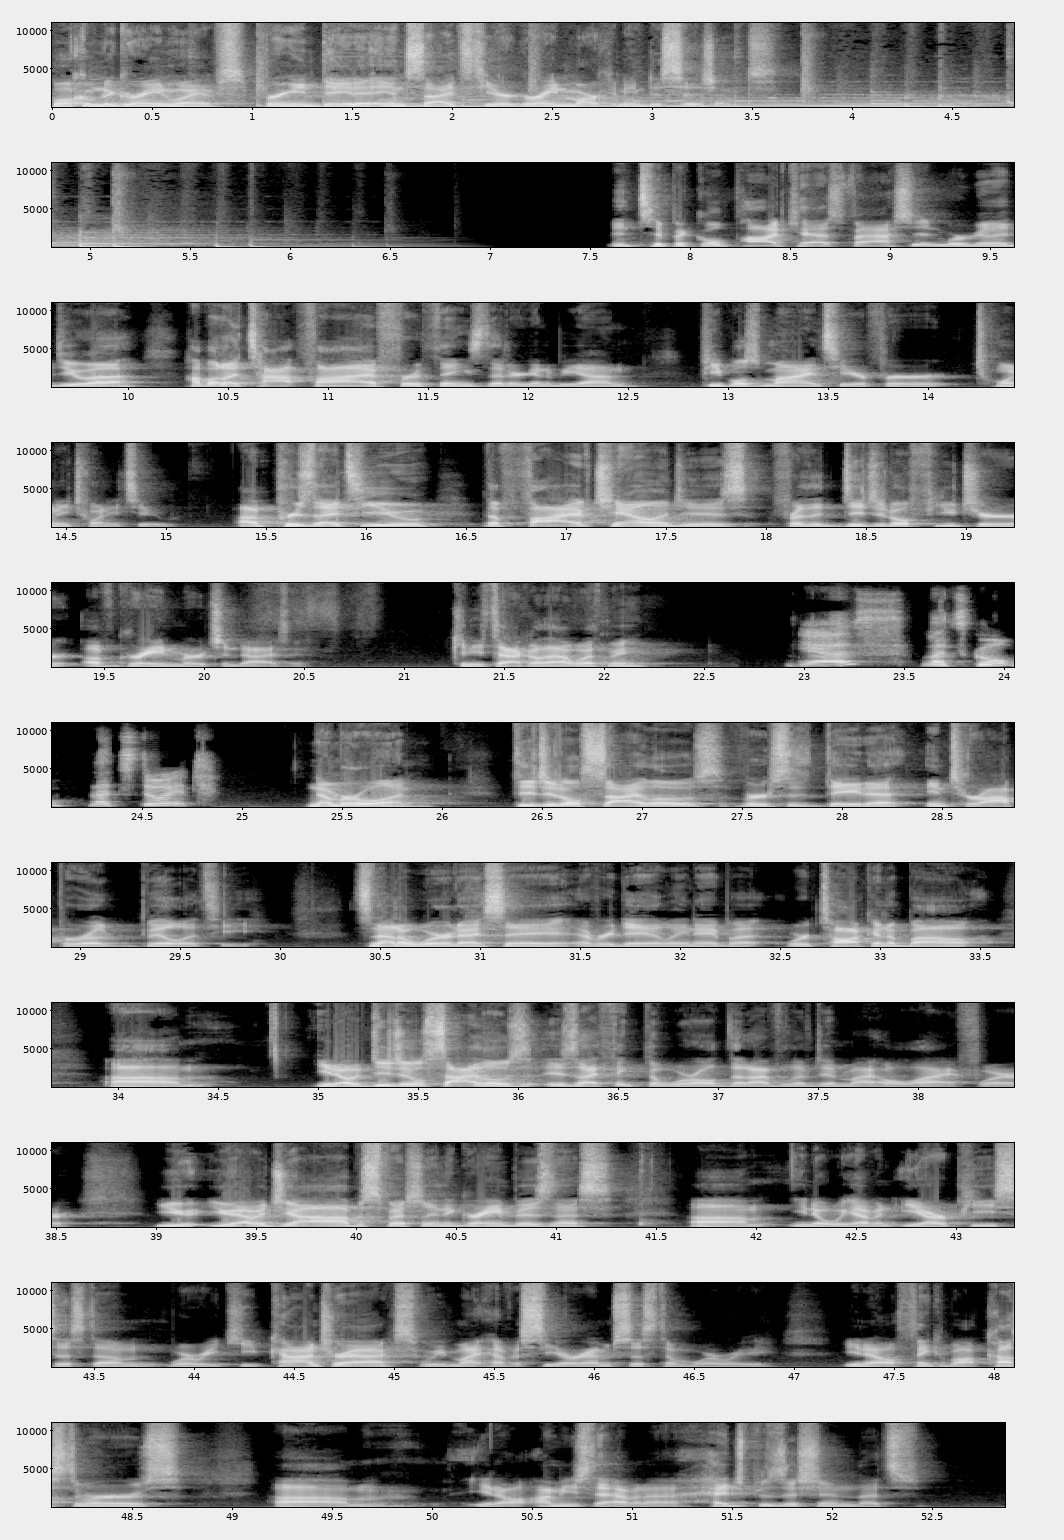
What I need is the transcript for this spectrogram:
Welcome to Grainwaves, bringing data insights to your grain marketing decisions. In typical podcast fashion, we're going to do a how about a top five for things that are going to be on people's minds here for 2022. I present to you the five challenges for the digital future of grain merchandising. Can you tackle that with me? Yes, let's go. Let's do it. Number one, digital silos versus data interoperability. It's not a word I say every day, Aline, but we're talking about, um, you know, digital silos is, I think, the world that I've lived in my whole life, where you you have a job, especially in the grain business. Um, you know, we have an ERP system where we keep contracts. We might have a CRM system where we, you know, think about customers. Um, you know, I'm used to having a hedge position that's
